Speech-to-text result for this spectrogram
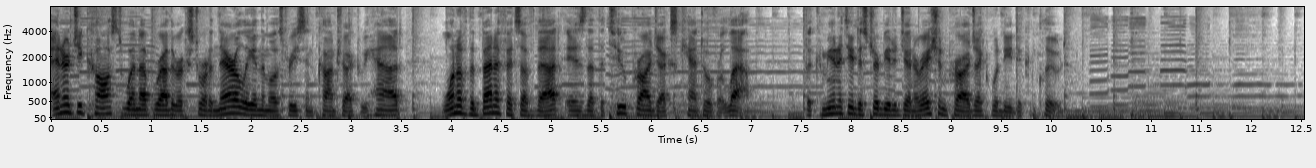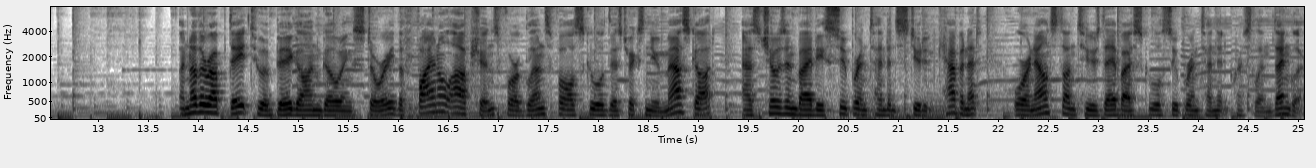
Energy costs went up rather extraordinarily in the most recent contract we had. One of the benefits of that is that the two projects can't overlap the Community Distributed Generation project would need to conclude. Another update to a big ongoing story the final options for Glens Falls School District's new mascot, as chosen by the Superintendent Student Cabinet, were announced on Tuesday by School Superintendent Chrislyn Dengler.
